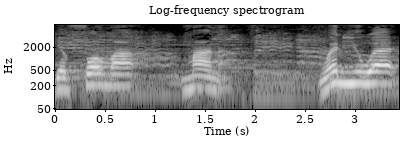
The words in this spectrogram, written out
the former manner when you were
